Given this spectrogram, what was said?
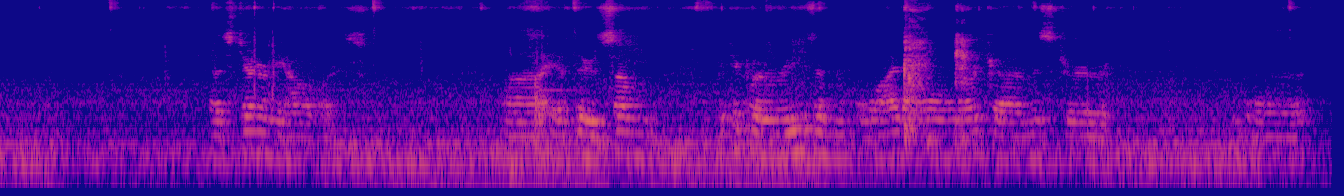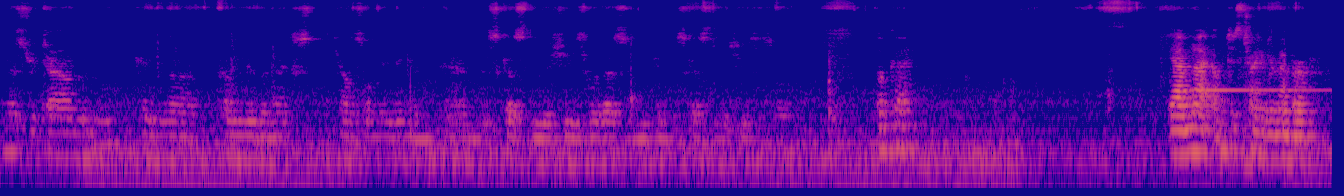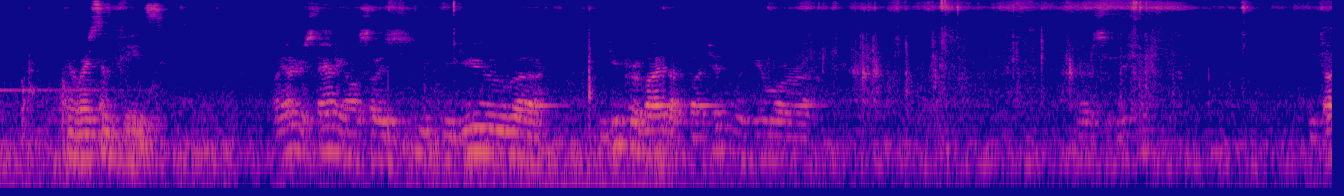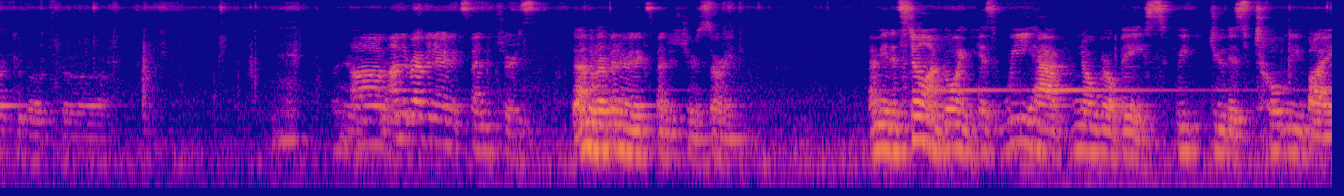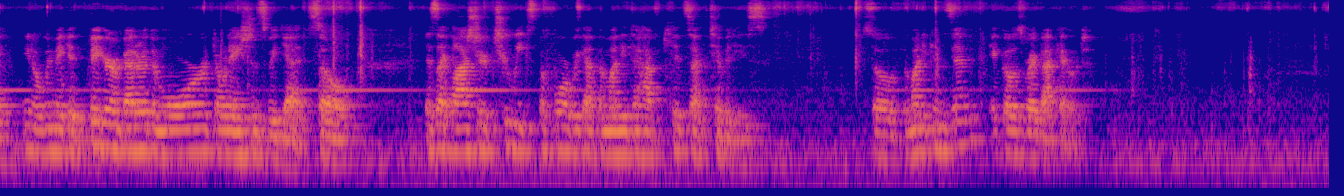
That's generally how it works. Uh, if there's some particular reason why that won't work, uh, Mr. Uh, Mr. Town can, uh, come to the next council meeting and, and discuss the issues with us, and you can discuss the issues as well. Okay. Yeah, I'm not, I'm just trying to remember. There were some fees. My understanding also is, you- did you, uh, did you provide a budget with your, uh, your submission? You talked about, uh. Um, on the revenue and expenditures. On the revenue and expenditures, sorry. I mean, it's still ongoing because we have no real base. We do this totally by, you know, we make it bigger and better the more donations we get, so. It's like last year, two weeks before we got the money to have kids' activities. So the money comes in, it goes right back out.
